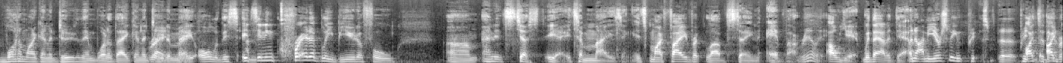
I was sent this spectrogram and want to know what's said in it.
what am I going to do to them? What are they going to do Right, to me? right. All of this. Um, it's an incredibly beautiful. Um, and it's just, yeah, it's amazing. It's my favourite love scene ever. Really? Oh, yeah, without a doubt. Oh, no, I mean you're speaking pre, uh, preaching I- to the I do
